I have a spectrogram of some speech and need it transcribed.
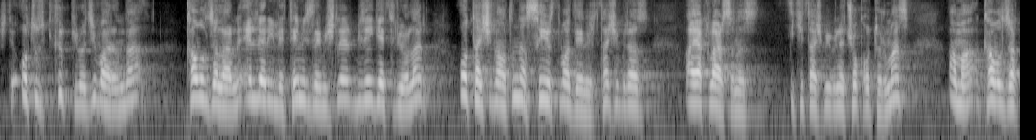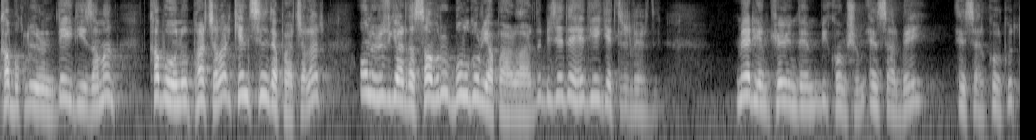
işte 30-40 kilo civarında kavulcalarını elleriyle temizlemişler, bize getiriyorlar. O taşın altında sıyırtma denir. Taşı biraz ayaklarsınız. İki taş birbirine çok oturmaz. Ama kavulca kabuklu ürün değdiği zaman kabuğunu parçalar, kendisini de parçalar. Onu rüzgarda savurur, bulgur yaparlardı. Bize de hediye getirirlerdi. Meryem köyünden bir komşum Ensar Bey, Ensar Korkut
